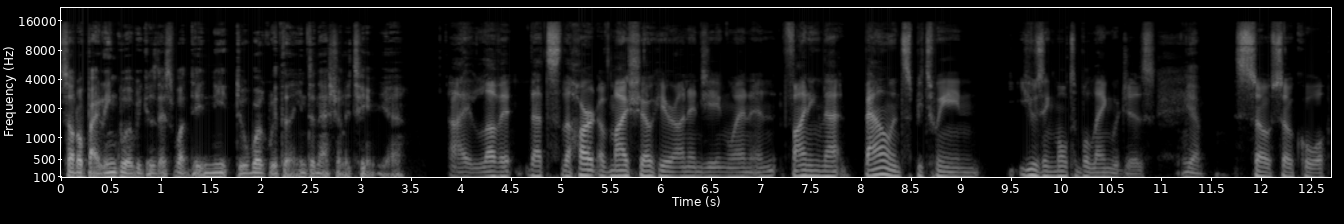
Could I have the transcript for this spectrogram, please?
sort of bilingual because that's what they need to work with an international team. Yeah. I love it. That's the heart of my show here on NG Ingwen and finding that balance between using multiple languages. Yeah. So, so cool.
